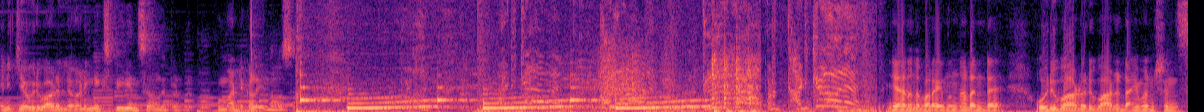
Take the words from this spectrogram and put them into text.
എനിക്ക് ഒരുപാട് ലേണിംഗ് എക്സ്പീരിയൻസ് വന്നിട്ടുണ്ട് കുമ്മാട്ടിക്കളി എന്നുള്ള ഞാനെന്ന് പറയുന്ന നടന്റെ ഒരുപാട് ഒരുപാട് ഡയമെൻഷൻസ്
